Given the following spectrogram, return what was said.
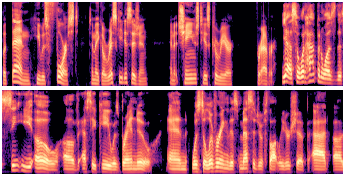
But then he was forced to make a risky decision, and it changed his career forever. Yeah, so what happened was the CEO of SAP was brand new and was delivering this message of thought leadership at uh,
